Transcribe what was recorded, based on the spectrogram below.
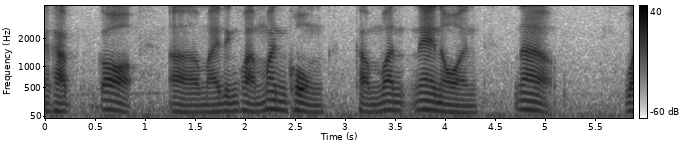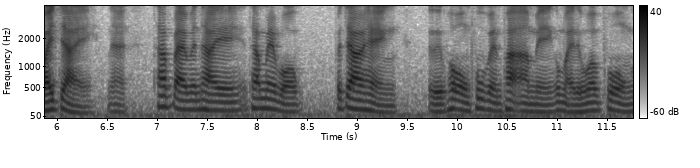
นะครับ ก็หมายถึงความมั่นคงคำว่าแน่นอน น่าไว้ใจนะถ้าแปลเป็นไทยถ้าไม่บอกพระเจ้าแห่ง หรือพระองค์ผู้เป็นพระอาเมน ก็หมายถึงว่าพระองค์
